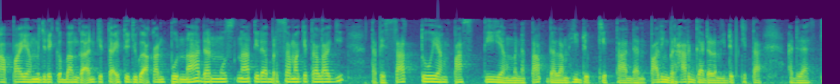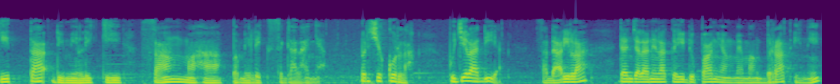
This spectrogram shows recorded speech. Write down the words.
apa yang menjadi kebanggaan kita itu juga akan punah dan musnah tidak bersama kita lagi. Tapi satu yang pasti yang menetap dalam hidup kita dan paling berharga dalam hidup kita adalah kita dimiliki Sang Maha Pemilik segalanya. Bersyukurlah, pujilah Dia, sadarilah dan jalanilah kehidupan yang memang berat ini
